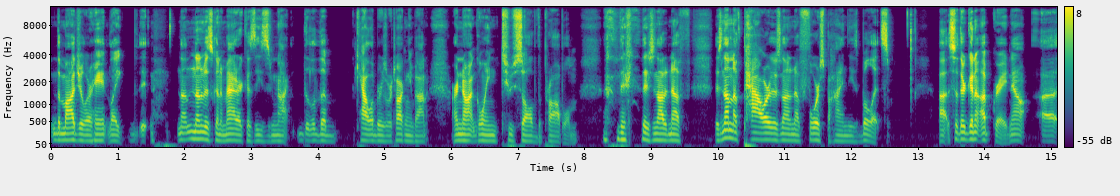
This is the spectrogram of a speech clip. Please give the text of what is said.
the modular hand, like, it, none, none of it's going to matter because these are not the, the calibers we're talking about are not going to solve the problem. there, there's not enough. There's not enough power. There's not enough force behind these bullets. Uh, so they're going to upgrade. Now, uh,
